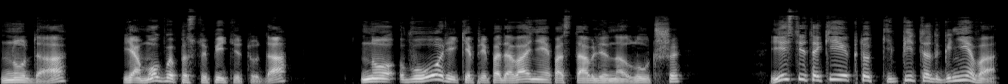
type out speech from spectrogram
«Ну да, я мог бы поступить и туда», но в Уорике преподавание поставлено лучше. Есть и такие, кто кипит от гнева,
